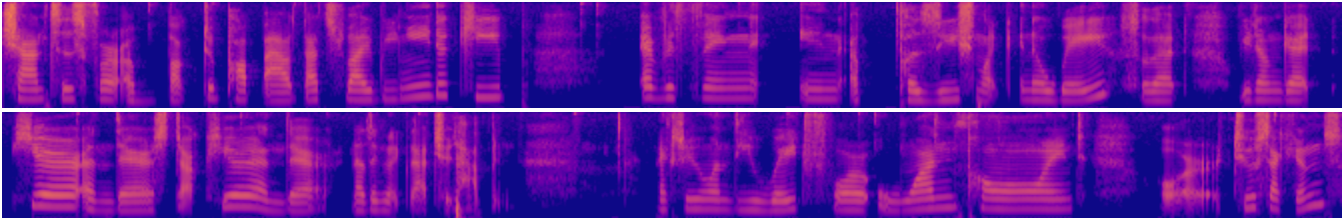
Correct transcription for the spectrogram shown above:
chances for a bug to pop out. That's why we need to keep everything in a position, like in a way, so that we don't get here and there, stuck here and there. Nothing like that should happen. We want the wait for one point or two seconds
